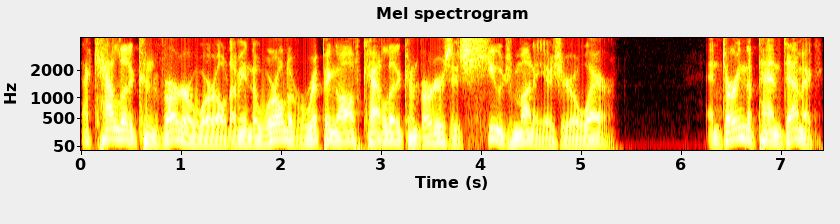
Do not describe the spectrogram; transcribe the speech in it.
That catalytic converter world, I mean, the world of ripping off catalytic converters is huge money, as you're aware. And during the pandemic,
